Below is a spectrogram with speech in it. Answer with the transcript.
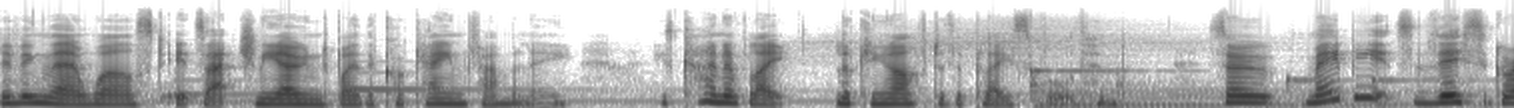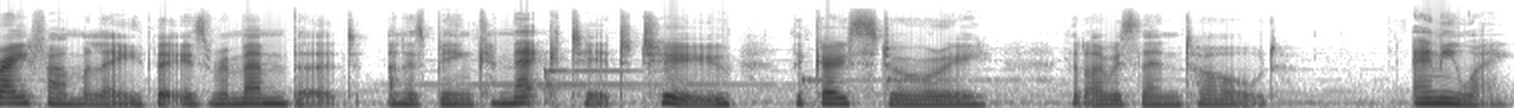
living there whilst it's actually owned by the Cockayne family. He's kind of like looking after the place for them. So maybe it's this Grey family that is remembered and has been connected to the ghost story that I was then told. Anyway,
